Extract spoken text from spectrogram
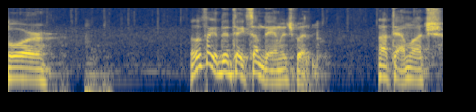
Or it looks like it did take some damage, but not that much.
